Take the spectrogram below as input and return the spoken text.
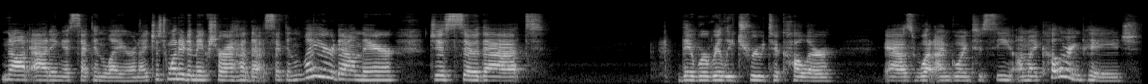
not adding a second layer. And I just wanted to make sure I had that second layer down there just so that they were really true to color as what I'm going to see on my coloring page.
